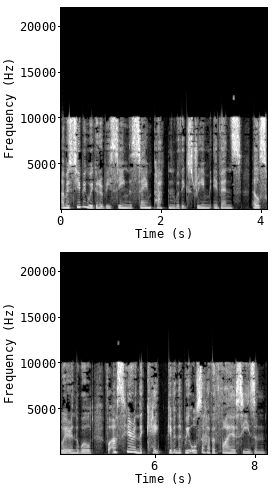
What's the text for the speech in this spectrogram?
I'm assuming we're going to be seeing the same pattern with extreme events elsewhere in the world. For us here in the Cape, given that we also have a fire season,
